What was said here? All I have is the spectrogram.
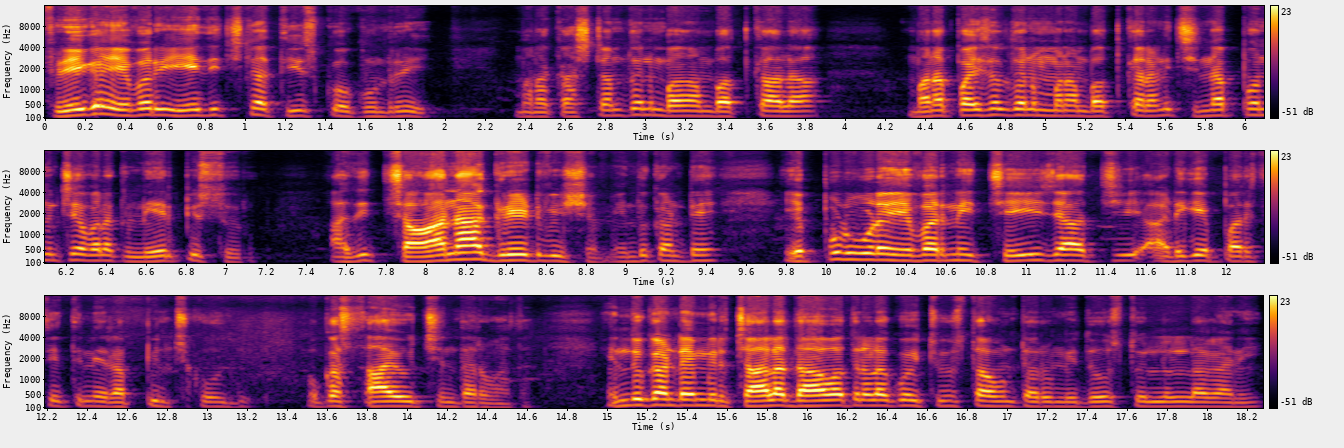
ఫ్రీగా ఎవరు ఏది ఇచ్చినా తీసుకోకుండ్రి. మన కష్టంతో మనం బతకాలా మన పైసలతో మనం బతకాలని చిన్నప్పటి నుంచే వాళ్ళకి నేర్పిస్తారు. అది చాలా గ్రేట్ విషయం. ఎందుకంటే ఎప్పుడు కూడా ఎవరిని చేయి జాచి అడిగే పరిస్థితిని రప్పించుకోవద్దు. ఒక స్థాయి వచ్చిన తర్వాత. ఎందుకంటే మీరు చాలా దావతులలో పోయి చూస్తూ ఉంటారు మీ దోస్తులలో కానీ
